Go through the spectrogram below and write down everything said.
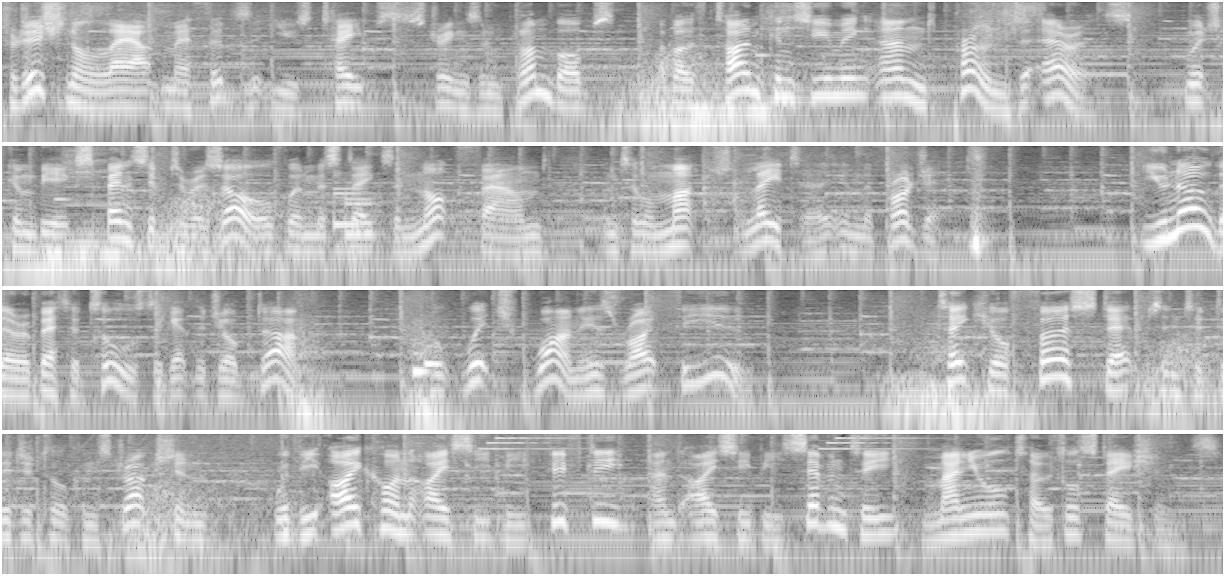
Traditional layout methods that use tapes, strings and plumb bobs are both time consuming and prone to errors, which can be expensive to resolve when mistakes are not found until much later in the project. You know there are better tools to get the job done, but which one is right for you? Take your first steps into digital construction with the iCON iCB50 and iCB70 manual total stations.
